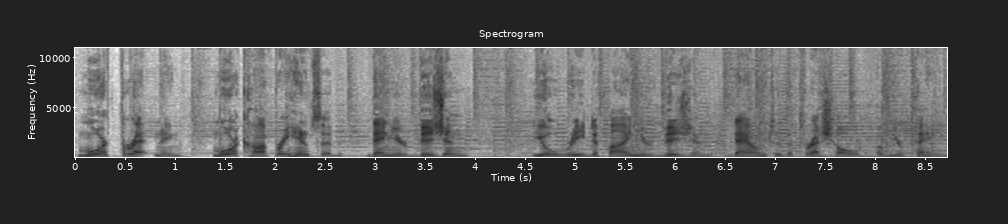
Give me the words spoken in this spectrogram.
more threatening, more comprehensive than your vision, you'll redefine your vision down to the threshold of your pain.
